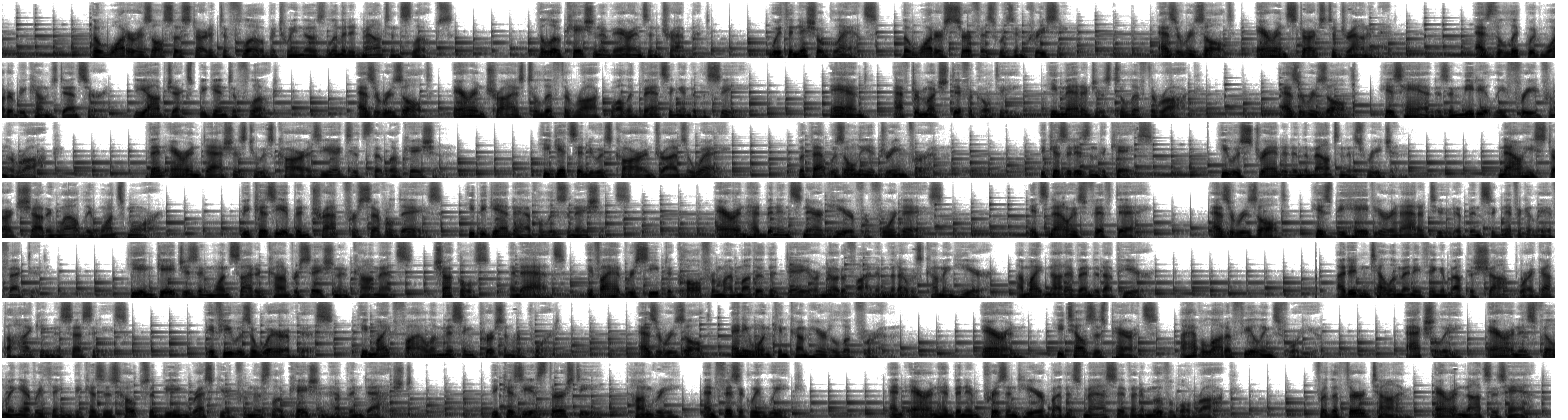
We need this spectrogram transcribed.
The water has also started to flow between those limited mountain slopes. The location of Aaron's entrapment. With initial glance, the water's surface was increasing. As a result, Aaron starts to drown in it. As the liquid water becomes denser, the objects begin to float. As a result, Aaron tries to lift the rock while advancing into the sea. And, after much difficulty, he manages to lift the rock. As a result, his hand is immediately freed from the rock. Then Aaron dashes to his car as he exits that location. He gets into his car and drives away. But that was only a dream for him. Because it isn't the case. He was stranded in the mountainous region. Now he starts shouting loudly once more. Because he had been trapped for several days, he began to have hallucinations. Aaron had been ensnared here for four days. It's now his fifth day. As a result, his behavior and attitude have been significantly affected. He engages in one sided conversation and comments, chuckles, and adds If I had received a call from my mother that day or notified him that I was coming here, I might not have ended up here. I didn't tell him anything about the shop where I got the hiking necessities. If he was aware of this, he might file a missing person report. As a result, anyone can come here to look for him. Aaron, he tells his parents, I have a lot of feelings for you. Actually, Aaron is filming everything because his hopes of being rescued from this location have been dashed. Because he is thirsty, hungry, and physically weak. And Aaron had been imprisoned here by this massive and immovable rock. For the third time, Aaron knots his hand.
